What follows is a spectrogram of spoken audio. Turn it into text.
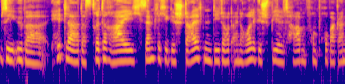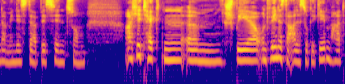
sie über Hitler, das Dritte Reich, sämtliche Gestalten, die dort eine Rolle gespielt haben, vom Propagandaminister bis hin zum Architekten, ähm, Speer und wen es da alles so gegeben hat.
